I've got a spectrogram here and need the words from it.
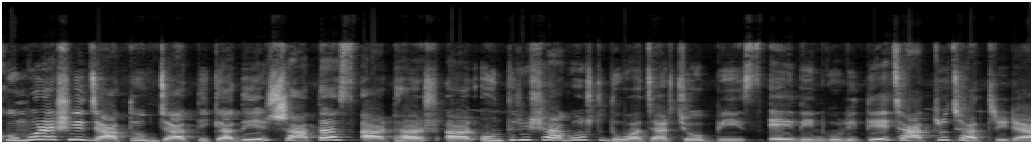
কুম্ভরাশি জাতক জাতিকাদের সাতাশ, আঠাশ আর উনত্রিশ আগস্ট দু হাজার চব্বিশ এই দিনগুলিতে ছাত্রছাত্রীরা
